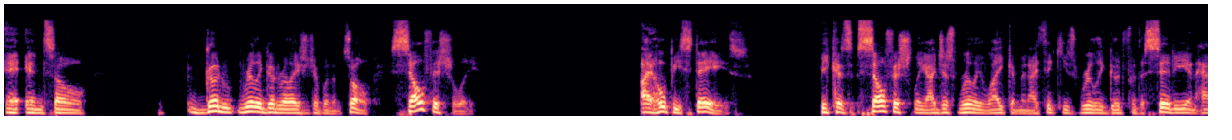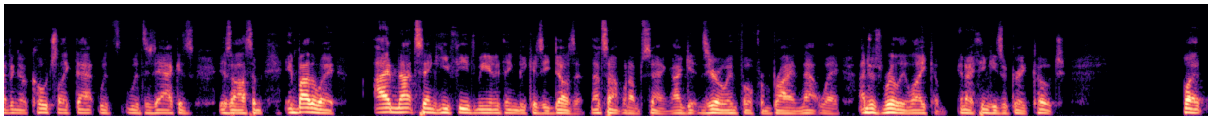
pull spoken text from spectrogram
and, and so good, really good relationship with him. So selfishly, I hope he stays because selfishly, I just really like him, and I think he's really good for the city. And having a coach like that with with Zach is is awesome. And by the way, I'm not saying he feeds me anything because he doesn't. That's not what I'm saying. I get zero info from Brian that way. I just really like him, and I think he's a great coach. But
